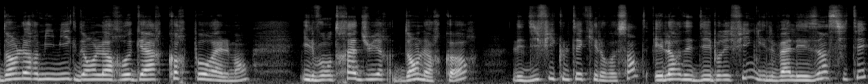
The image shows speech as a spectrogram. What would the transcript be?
dans leur mimique, dans leur regard corporellement, ils vont traduire dans leur corps les difficultés qu'ils ressentent et lors des débriefings, il va les inciter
